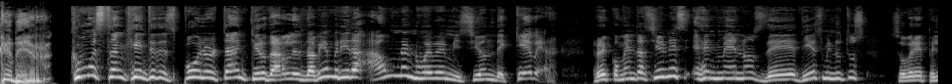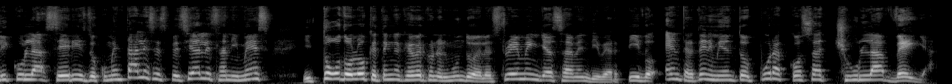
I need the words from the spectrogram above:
¿Qué ver? ¿Cómo están gente de Spoiler Time? Quiero darles la bienvenida a una nueva emisión de ¿Qué ver? Recomendaciones en menos de 10 minutos sobre películas, series, documentales especiales, animes y todo lo que tenga que ver con el mundo del streaming. Ya saben, divertido, entretenimiento, pura cosa chula, bella.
